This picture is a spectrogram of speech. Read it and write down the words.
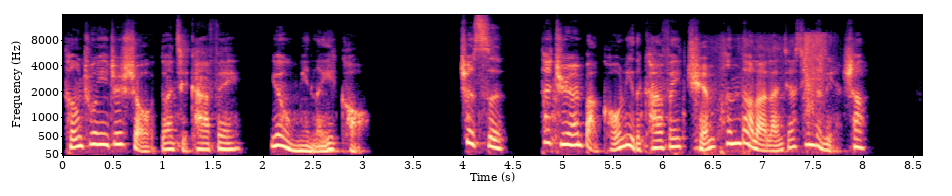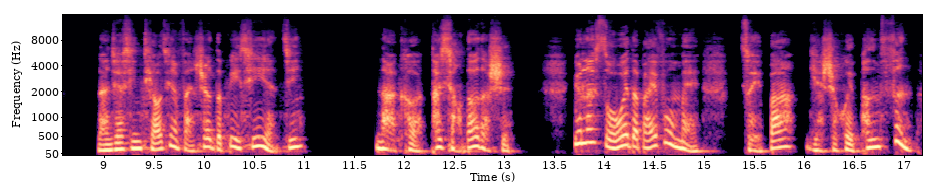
腾出一只手端起咖啡，又抿了一口。这次他居然把口里的咖啡全喷到了蓝嘉欣的脸上。蓝嘉欣条件反射的闭起眼睛，那刻他想到的是，原来所谓的白富美，嘴巴也是会喷粪的。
